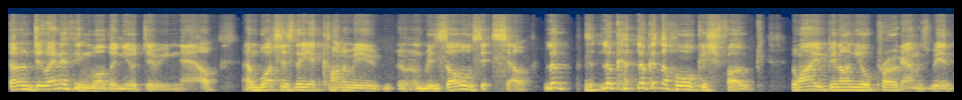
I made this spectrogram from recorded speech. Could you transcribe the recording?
don't do anything more than you're doing now and watch as the economy resolves itself. Look, look, look at the hawkish folk who I've been on your programs with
